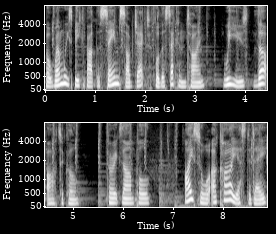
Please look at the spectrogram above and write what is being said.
but when we speak about the same subject for the second time, we use the article. For example, I saw a car yesterday.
